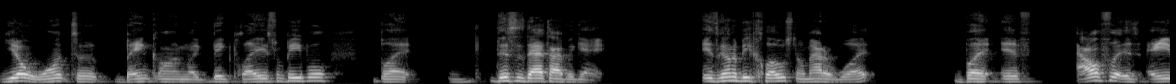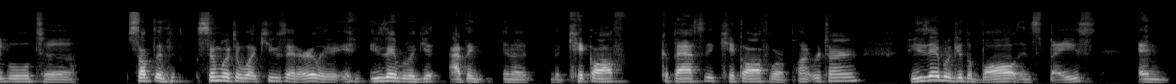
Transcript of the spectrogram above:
You don't want to bank on like big plays from people, but this is that type of game. It's gonna be close no matter what. But if Alpha is able to something similar to what Q said earlier. if He's able to get, I think, in a the kickoff capacity, kickoff or a punt return. If he's able to get the ball in space and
